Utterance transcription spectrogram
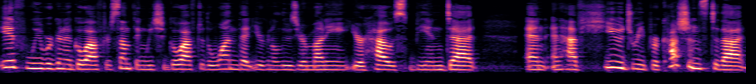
if we were going to go after something, we should go after the one that you're going to lose your money, your house, be in debt, and, and have huge repercussions to that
